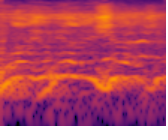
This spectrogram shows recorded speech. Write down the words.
Olha, olha, olha,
